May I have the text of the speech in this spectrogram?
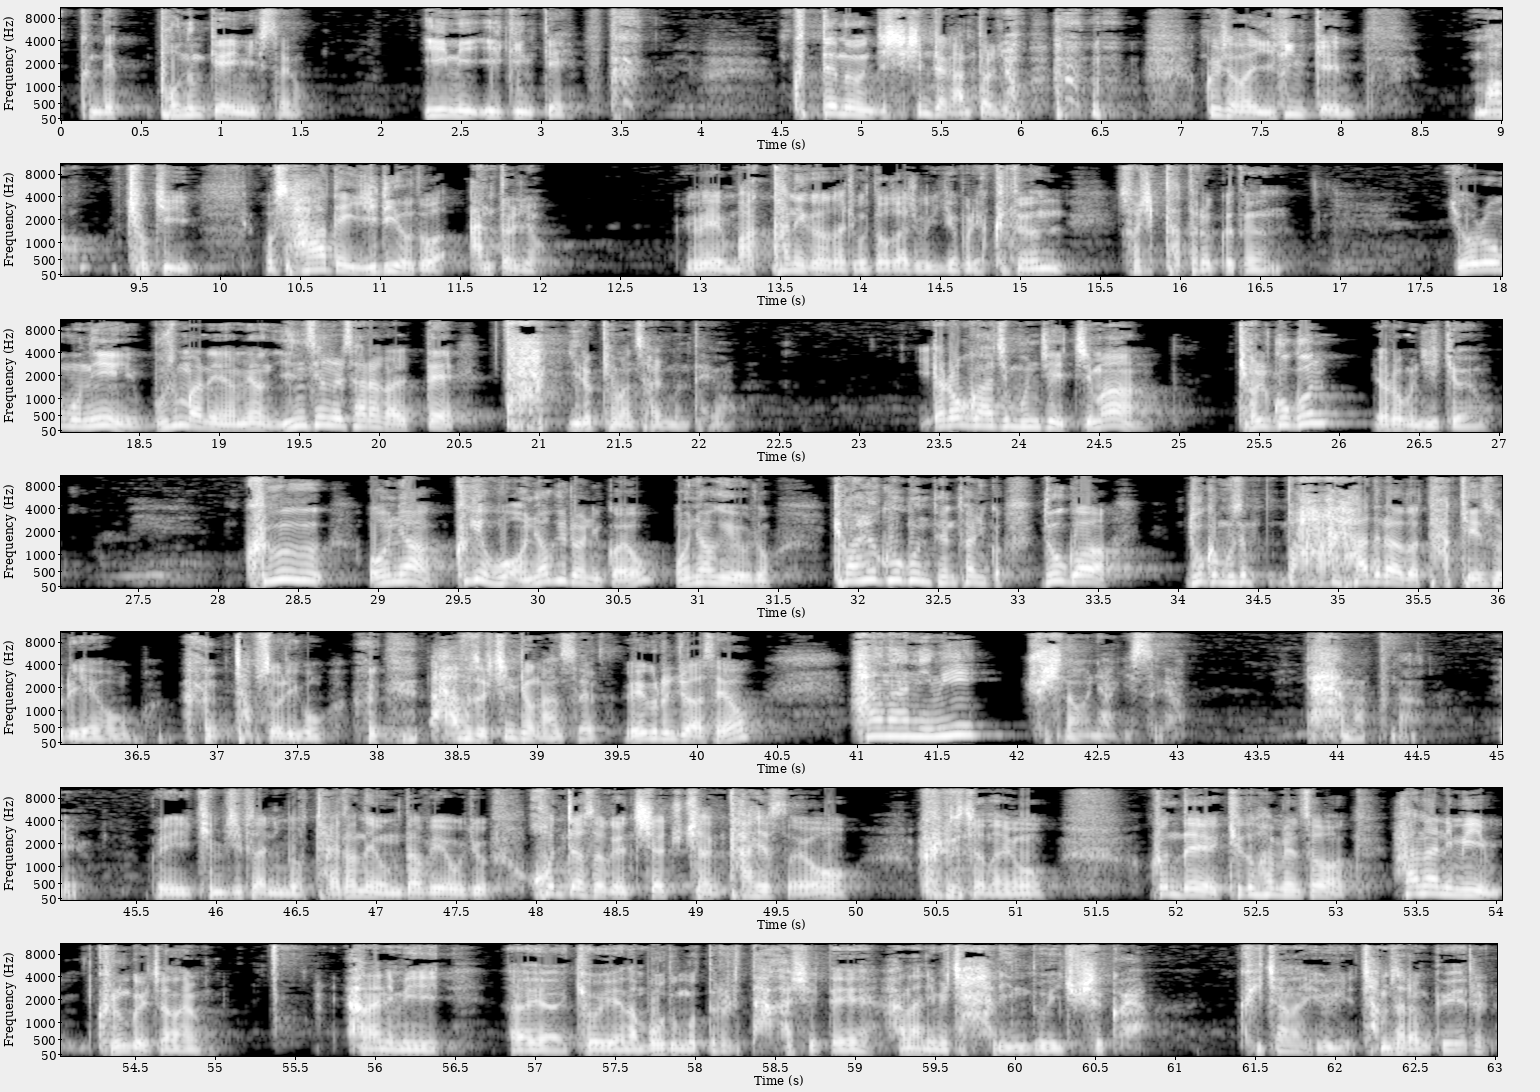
근데 보는 게임이 있어요. 이미 이긴 게임. 그때는 심장 안 떨려. 그러잖아 이긴 게임. 막 저기 4대 1이어도 안 떨려. 왜 막판에 가가지고 넣어가지고 이겨버렸거든. 소식 다 들었거든. 여러분이 무슨 말이냐면 인생을 살아갈 때 딱 이렇게만 살면 돼요. 여러 가지 문제 있지만 결국은 여러분 이겨요. 그 언약, 그게 언약이라니까요? 언약이에요. 결국은 된다니까. 누가, 누가 무슨 막 하더라도 다 개소리예요. 잡소리고. 아무도 신경 안 써요. 왜 그런 줄 아세요? 하나님이 주신 언약이 있어요. 야, 맞구나. 그김 집사님이 뭐 대단해 응답이에요. 혼자서 그냥 지하 주차장 다 했어요. 그렇잖아요. 그런데 기도하면서 하나님이 그런 거 있잖아요. 하나님이 아, 교회나 모든 것들을 딱 하실 때 하나님이 잘 인도해 주실 거야. 그 있잖아요. 참사랑 교회를.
